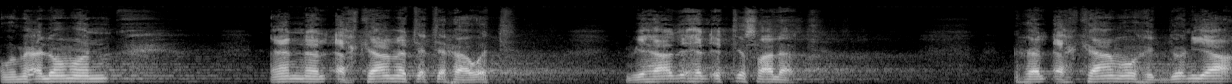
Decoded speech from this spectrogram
ومعلوم أن الأحكام تتفاوت. بهذه الاتصالات. فالأحكام في الدنيا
